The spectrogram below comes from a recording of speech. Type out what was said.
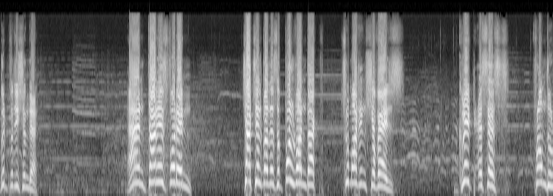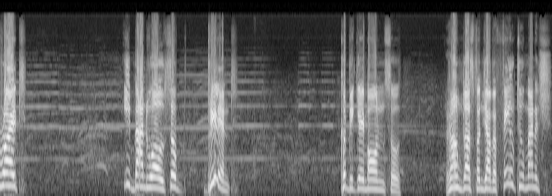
good position there. And that is put in. Churchill brothers have pulled one back through Martin Chaves. Great assist from the right. Emmanuel, so brilliant. Could be game on, so RoundGlass Punjab have failed to manage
